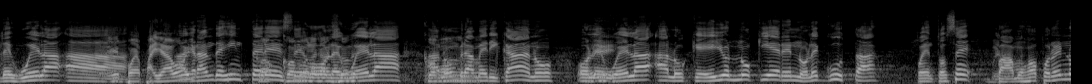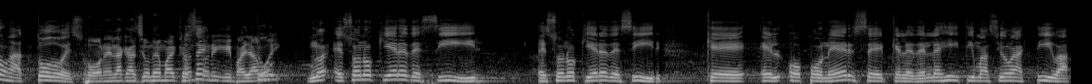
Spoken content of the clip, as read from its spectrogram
les huela a, Eh, pues, para allá voy. a grandes intereses como o les huela a nombre americano o Oye. les huela a lo que ellos no quieren, no les gusta, pues entonces vamos a ponernos a todo eso. Ponen la canción de Mark Entonces, Anthony y para allá tú- voy. no, eso no quiere decir, eso no quiere decir que el oponerse, que le den legitimación activa,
